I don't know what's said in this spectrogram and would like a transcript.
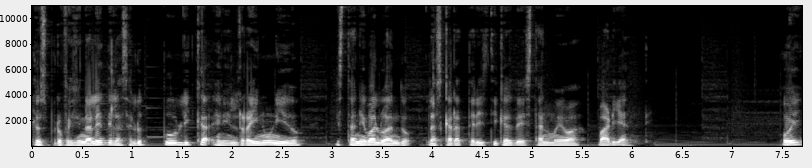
Los profesionales de la salud pública en el Reino Unido están evaluando las características de esta nueva variante. Hoy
